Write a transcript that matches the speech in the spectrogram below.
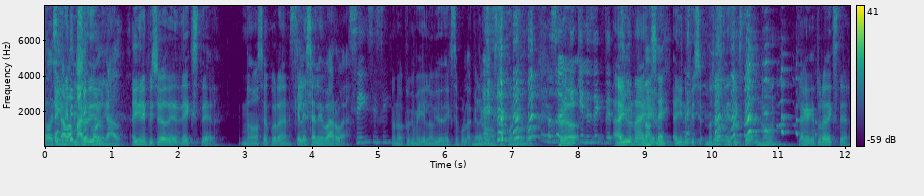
un estaba mal episodio- colgado. Hay un episodio de Dexter, ¿no? ¿Se acuerdan? Que le sale barba. Sí, sí, sí. Bueno, creo que Miguel no vio Dexter por la cara No. que me está poniendo. No saben quién es Dexter. Hay una. No hay, sé. hay un episodio. ¿No sabes quién es Dexter? No. La caricatura Dexter.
